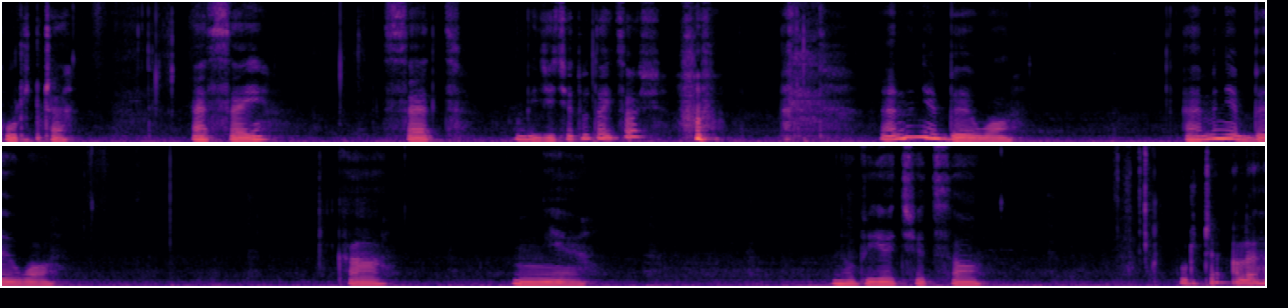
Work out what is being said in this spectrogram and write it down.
Kurczę. Esej. Set. Widzicie tutaj coś? N nie było. M nie było. K nie. No wiecie co? Kurczę, ale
